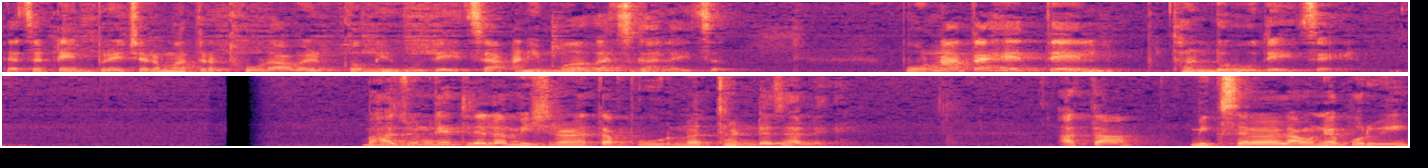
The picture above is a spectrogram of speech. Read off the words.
त्याचं टेम्परेचर मात्र थोडा वेळ कमी होऊ द्यायचं आणि मगच घालायचं. पूर्ण आता हे तेल थंड होऊ द्यायचंय. भाजून घेतलेलं मिश्रण आता पूर्ण थंड झालंय. आता मिक्सरला लावण्यापूर्वी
